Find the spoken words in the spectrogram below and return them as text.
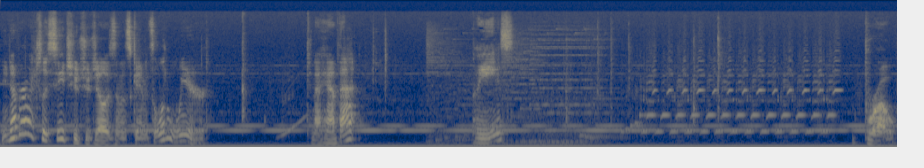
You never actually see ChuChu jellies in this game. It's a little weird. Can I have that? Please? Bro,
